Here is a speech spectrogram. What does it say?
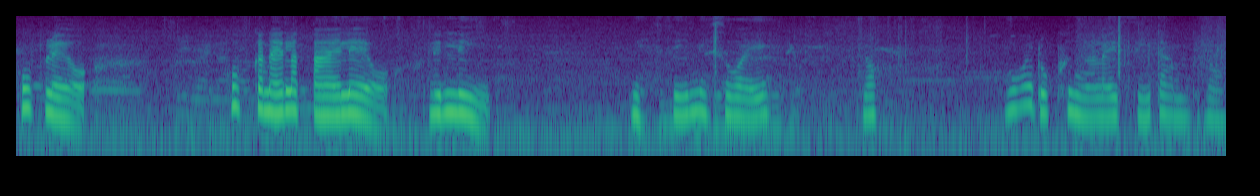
ฮุบแล้วฮุบกันไหนละตายแล้วลิลลี่ นี่สีนี่สวย เนาะโอ้ยดอกพึ่งอะไรสีดำพี่น้อง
